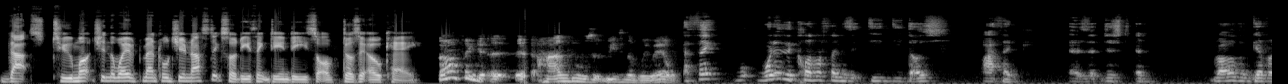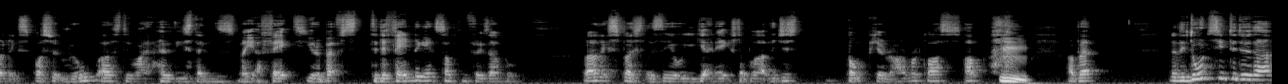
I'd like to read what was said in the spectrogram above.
that's too much in the way of mental gymnastics, or do you think D&D sort of does it okay? I think it handles it reasonably well. I think one of the clever things that D and D does, I think, is it just and rather than give an explicit rule as to why, how these things might affect your ability to defend against something, for example, rather than explicitly say, "Oh, you get an extra blood," they just bump your armor class up Hmm. a bit. Now they don't seem to do that.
